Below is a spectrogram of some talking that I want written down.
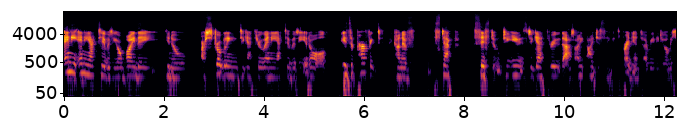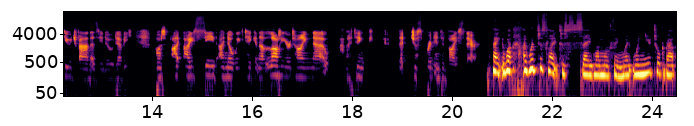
any any activity or why they, you know, are struggling to get through any activity at all. It's a perfect kind of step system to use to get through that. I, I just think it's brilliant. I really do. I'm a huge fan, as you know, Debi. But I, I see, I know we've taken a lot of your time now, and I think just brilliant advice there. Thank you. Well, I would just like to say one more thing. When when you talk about,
